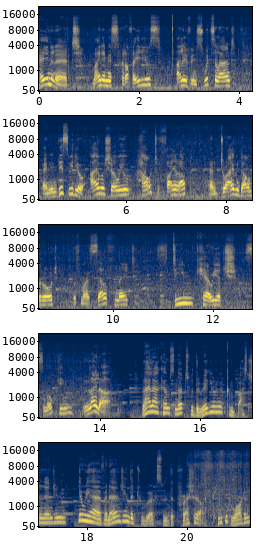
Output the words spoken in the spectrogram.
Hey Internet! My name is Raphaelius, I live in Switzerland and in this video I will show you how to fire up and driving down the road with my self-made steam carriage smoking Leyla. Leyla comes not with the regular combustion engine, here we have an engine that works with the pressure of heated water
